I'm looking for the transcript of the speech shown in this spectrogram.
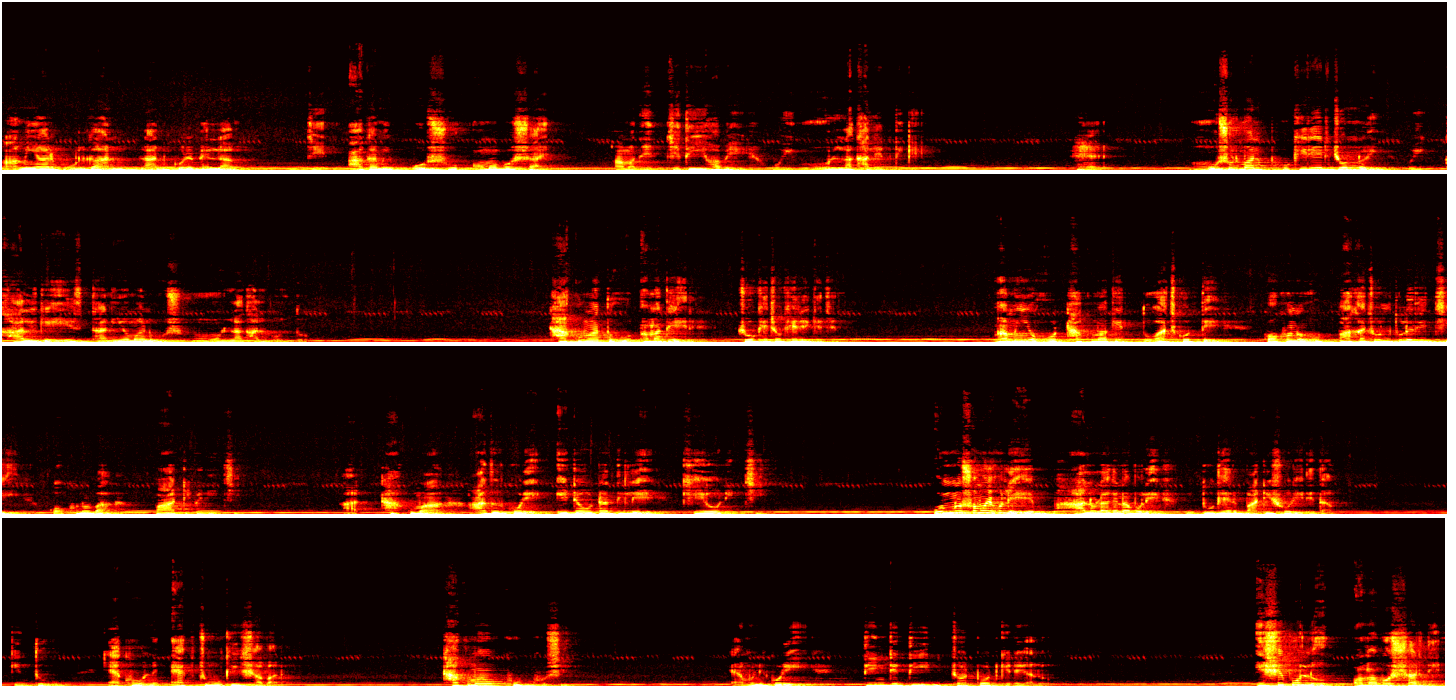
আমি আর বুলগান প্ল্যান করে ফেললাম যে আগামী পরশু অমাবস্যায় আমাদের যেতেই হবে ওই মোল্লা খালের দিকে। মুসলমান ফকিরের জন্যই ওই খালকে স্থানীয় মানুষ মোল্লা খাল বলত। ঠাকুমা তো আমাদের চোখে চোখে রেখেছেন। আমিও ঠাকুমাকে তোয়াজ করতে কখনো পাখা চুল তুলে দিচ্ছি, কখনো বা পা টিপে দিচ্ছি। আর ঠাকুমা আদর করে এটা ওটা দিলে খেয়েও নিচ্ছি। অন্য সময় হলে ভালো লাগে না বলে দুধের বাটি সরিয়ে দিতাম। কিন্তু এখন এক চুমুকেই সাবার ঠাকুমাও খুব খুশি। এমনই করেই তিনটে দিন চটপট কেটে গেল। এসে পড়ল অমাবস্যার দিন।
